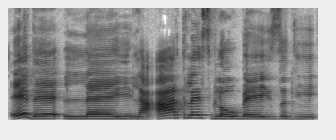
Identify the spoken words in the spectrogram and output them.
ed è lei, la Artless Glow Base di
